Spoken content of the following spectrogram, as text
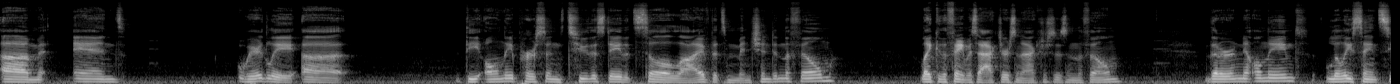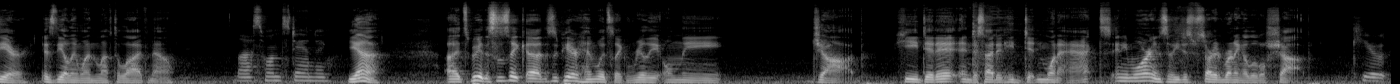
Um, and weirdly, uh, the only person to this day that's still alive that's mentioned in the film, like the famous actors and actresses in the film that are all named, Lili St. Cyr is the only one left alive now. Last one standing. Yeah. Uh, it's weird. This is like uh, this is Peter Hinwood's like really only job. He did it and decided he didn't want to act anymore, and so he just started running a little shop. Cute.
